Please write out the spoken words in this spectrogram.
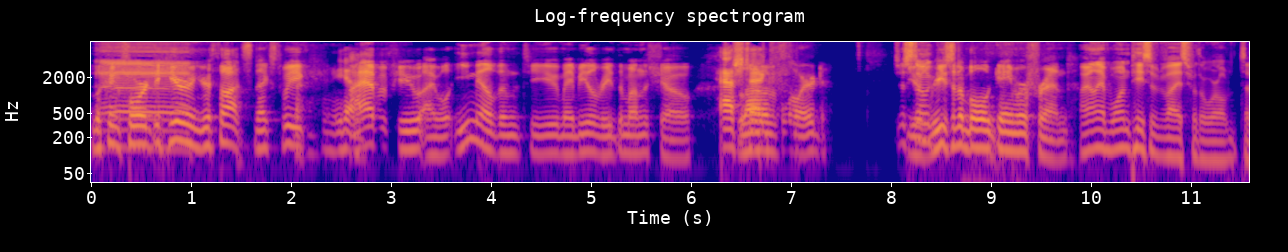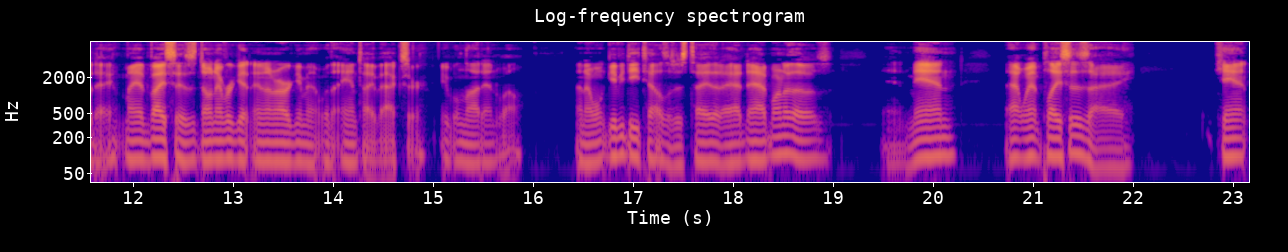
looking forward to Uh, hearing your thoughts next week. Yeah. I have a few. I will email them to you. Maybe you'll read them on the show. Hashtag love- floored. Just Your don't reasonable gamer friend. I only have one piece of advice for the world today. My advice is don't ever get in an argument with an anti vaxxer. It will not end well. And I won't give you details. I'll just tell you that I had to had one of those. And man, that went places I can't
